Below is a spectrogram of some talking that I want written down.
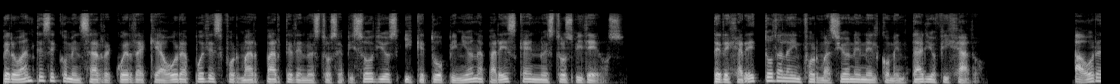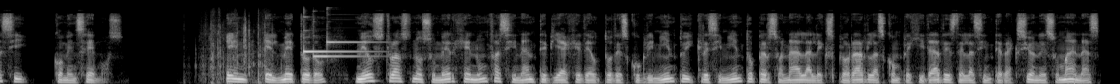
Pero antes de comenzar recuerda que ahora puedes formar parte de nuestros episodios y que tu opinión aparezca en nuestros videos. Te dejaré toda la información en el comentario fijado. Ahora sí, comencemos. En El método, Neostrauss nos sumerge en un fascinante viaje de autodescubrimiento y crecimiento personal al explorar las complejidades de las interacciones humanas,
